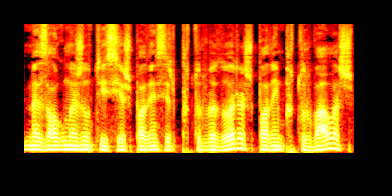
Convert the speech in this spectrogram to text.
Mas algumas notícias podem ser perturbadoras? Podem perturbá-las?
